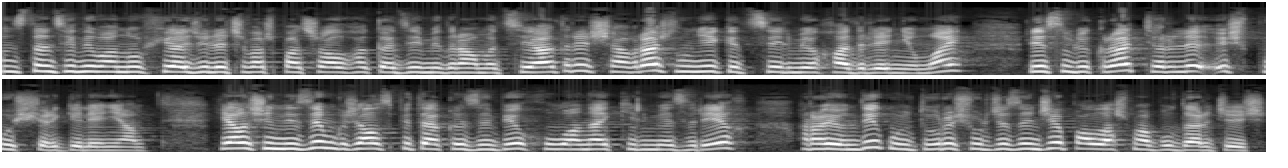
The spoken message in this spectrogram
Константин Иванов яджелі Чеваш патшалық академия драма театры шавраж жылнекет селме хадырлене май республикра терлі үш пуш ергелене. Ял жинезем гжал спектакльзембе хулана келмезірех районды культуры шурджезенже палашма бұлдар жеш.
